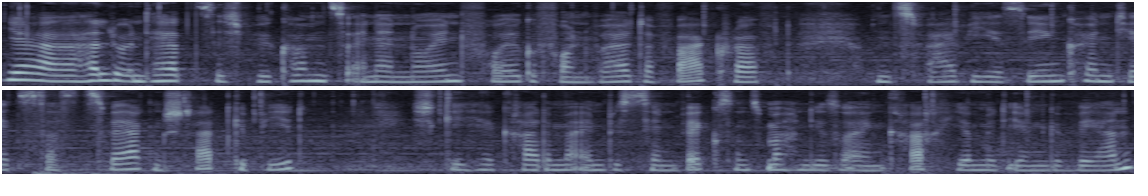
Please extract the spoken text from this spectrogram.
Ja, hallo und herzlich willkommen zu einer neuen Folge von World of Warcraft. Und zwar, wie ihr sehen könnt, jetzt das Zwergenstadtgebiet. Ich gehe hier gerade mal ein bisschen weg, sonst machen die so einen Krach hier mit ihren Gewehren.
